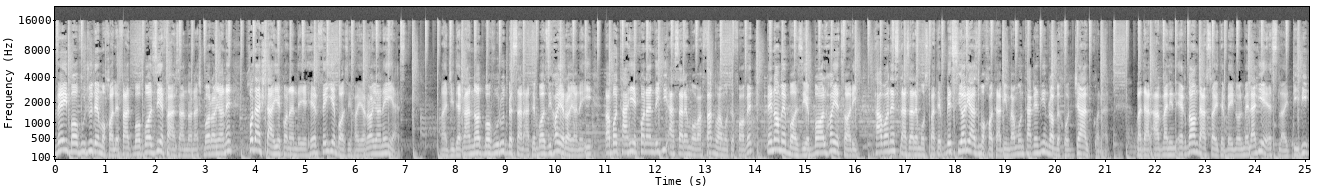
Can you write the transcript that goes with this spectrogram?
وی با وجود مخالفت با بازی فرزندانش با رایانه خودش تهیه کننده حرفه‌ای بازی های رایانه ای است. مجید قناد با ورود به صنعت بازی های رایانه ای و با تهیه کنندگی اثر موفق و متفاوت به نام بازی بالهای تاریک توانست نظر مثبت بسیاری از مخاطبین و منتقدین را به خود جلب کند و در اولین اقدام در سایت بین المللی اسلاید دیبی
